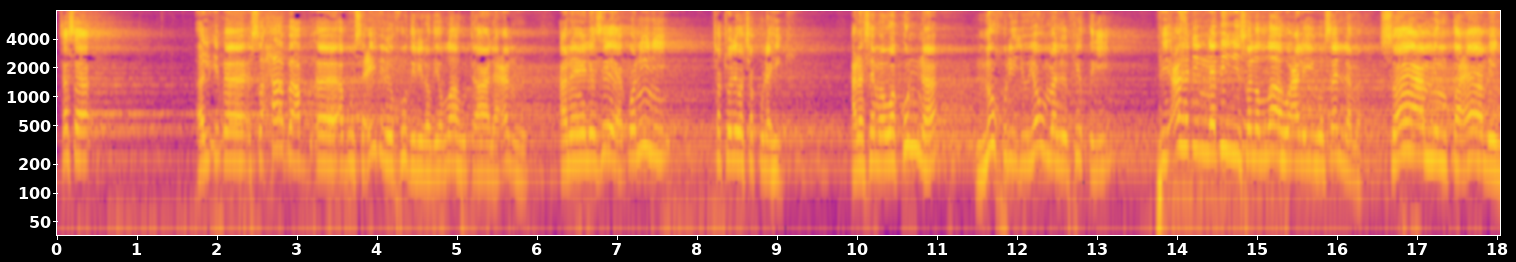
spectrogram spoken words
sasa sahaba Abu Sa'id al-Khudri radhiyallahu ta'ala anhu anaelezea kwa nini chatolewa chakula hiki anasema wa kunna nukhriju yawm al-fitr fi ahdi an-nabiy sallallahu alayhi wasallam sa'an min ta'amin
